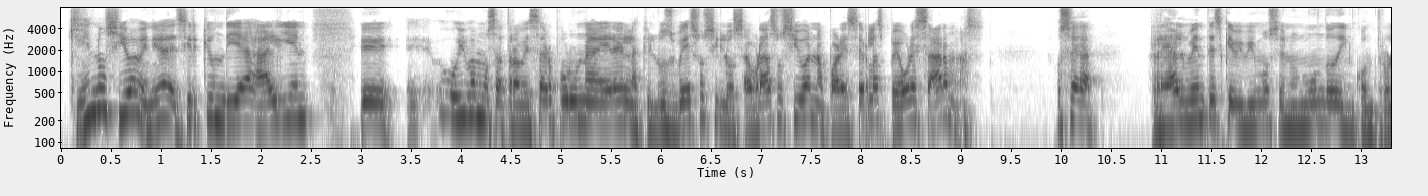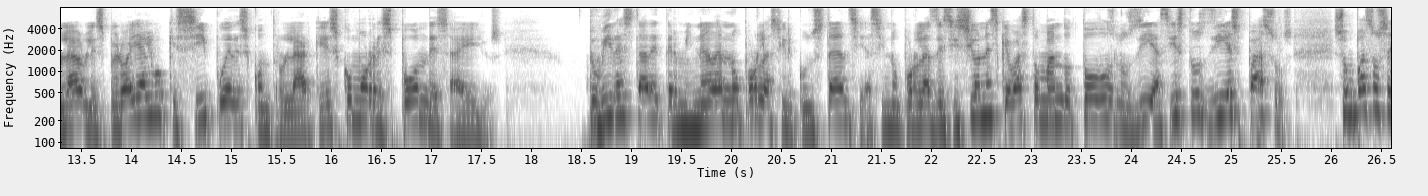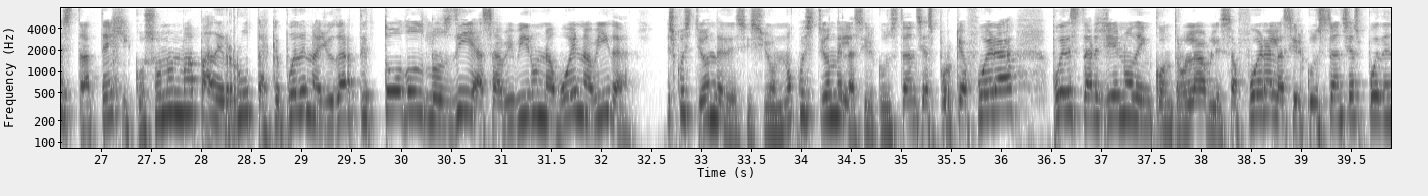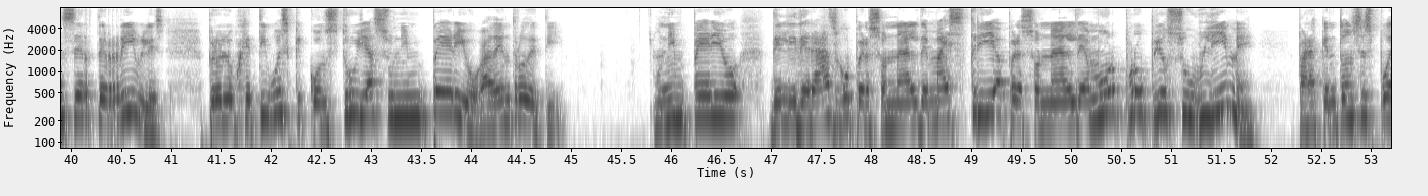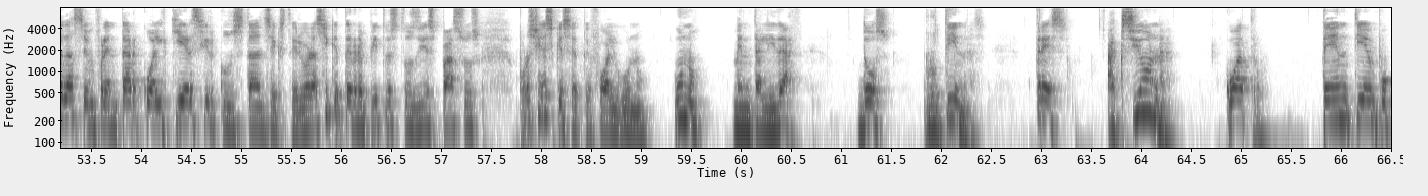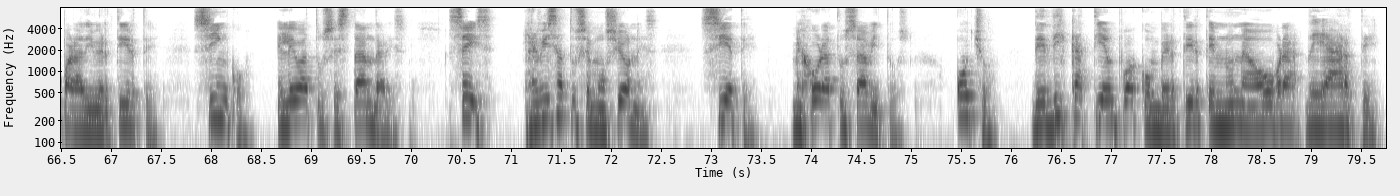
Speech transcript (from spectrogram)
¿Quién nos iba a venir a decir que un día alguien eh, eh, o íbamos a atravesar por una era en la que los besos y los abrazos iban a parecer las peores armas? O sea, realmente es que vivimos en un mundo de incontrolables, pero hay algo que sí puedes controlar, que es cómo respondes a ellos. Tu vida está determinada no por las circunstancias, sino por las decisiones que vas tomando todos los días. Y estos 10 pasos son pasos estratégicos, son un mapa de ruta que pueden ayudarte todos los días a vivir una buena vida. Es cuestión de decisión, no cuestión de las circunstancias, porque afuera puede estar lleno de incontrolables, afuera las circunstancias pueden ser terribles, pero el objetivo es que construyas un imperio adentro de ti un imperio de liderazgo personal, de maestría personal, de amor propio sublime, para que entonces puedas enfrentar cualquier circunstancia exterior. Así que te repito estos 10 pasos por si es que se te fue alguno. 1. Mentalidad. 2. Rutinas. 3. Acciona. 4. Ten tiempo para divertirte. 5. Eleva tus estándares. 6. Revisa tus emociones. 7. Mejora tus hábitos. 8. Dedica tiempo a convertirte en una obra de arte.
